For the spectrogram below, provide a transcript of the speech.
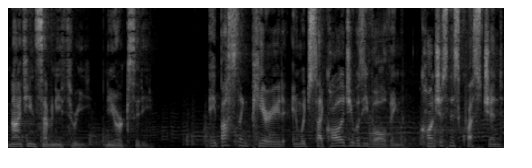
1973, New York City. A bustling period in which psychology was evolving, consciousness questioned,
